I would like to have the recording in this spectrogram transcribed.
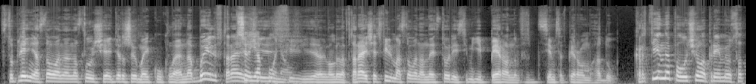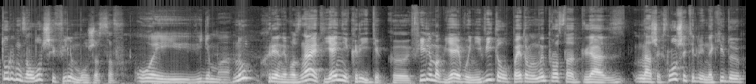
Вступление основано на случае одержимой куклы Аннабель. Вторая, Все, я понял. Фи... Вторая часть фильма основана на истории семьи Перрон в 1971 году. Картина получила премию «Сатурн» за лучший фильм ужасов. Ой, видимо... Ну, хрен его знает, я не критик э, фильмов, я его не видел, поэтому мы просто для наших слушателей накидываю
